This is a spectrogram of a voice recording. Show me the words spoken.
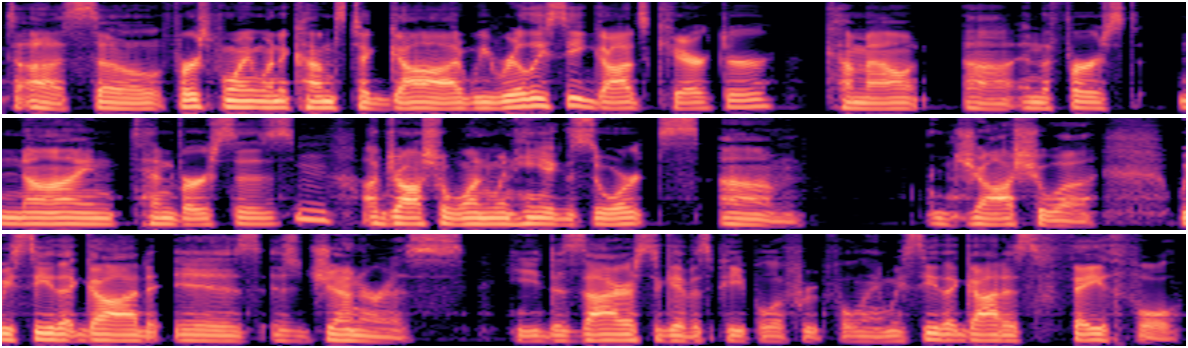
to us? So, first point when it comes to God, we really see God's character come out uh, in the first nine, ten verses of Joshua 1 when He exhorts. Um, Joshua, we see that God is is generous. He desires to give his people a fruitful land. We see that God is faithful,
